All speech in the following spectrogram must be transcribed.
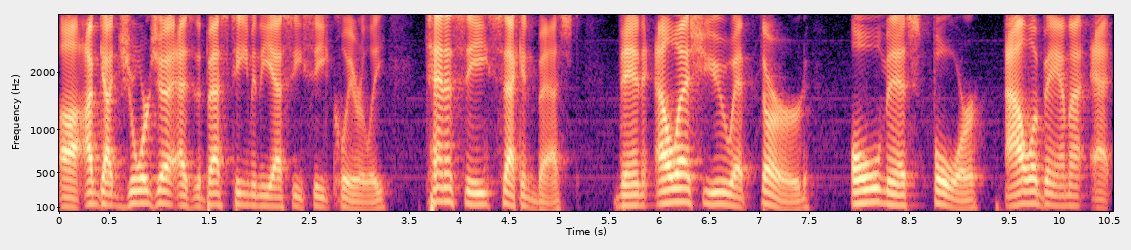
Uh, I've got Georgia as the best team in the SEC, clearly. Tennessee, second best. Then LSU at third. Ole Miss, four. Alabama at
